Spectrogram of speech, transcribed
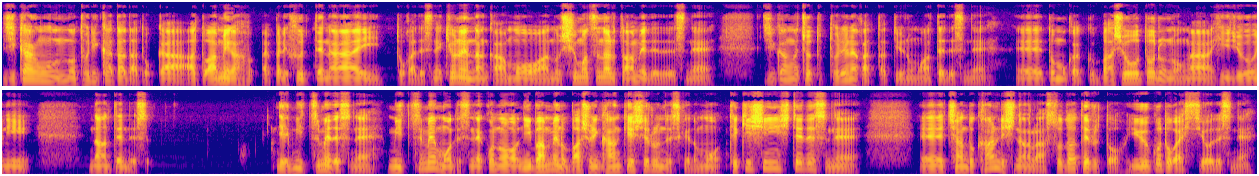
時間の取り方だとか、あと雨がやっぱり降ってないとかですね、去年なんかはもうあの週末になると雨でですね、時間がちょっと取れなかったっていうのもあってですね、えー、ともかく場所を取るのが非常に難点です。で、3つ目ですね。3つ目もですね、この2番目の場所に関係してるんですけども、摘心してですね、えー、ちゃんと管理しながら育てるということが必要ですね。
